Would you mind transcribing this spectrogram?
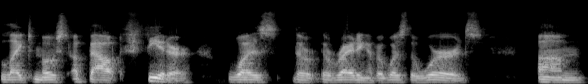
liked most about theater was the the writing of it, was the words. Um,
